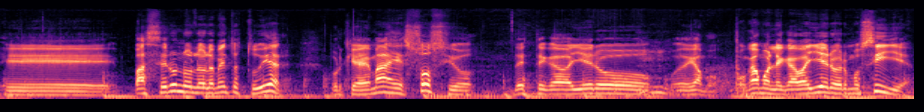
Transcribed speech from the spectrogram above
Eh, va a ser los elementos a estudiar, porque además es socio de este caballero, digamos, pongámosle caballero Hermosilla.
